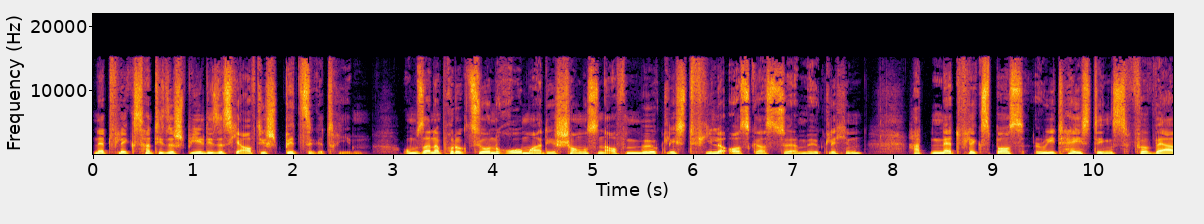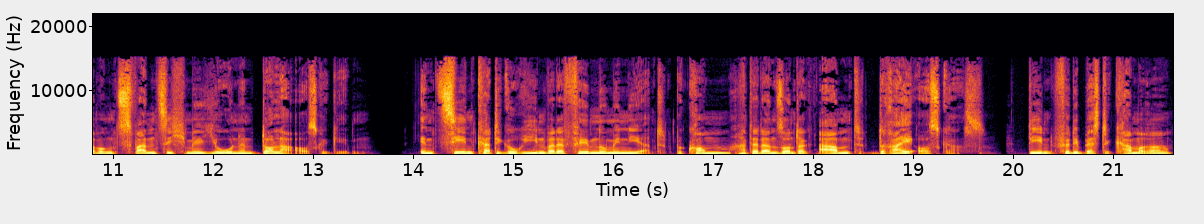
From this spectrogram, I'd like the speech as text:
Netflix hat dieses Spiel dieses Jahr auf die Spitze getrieben. Um seiner Produktion Roma die Chancen auf möglichst viele Oscars zu ermöglichen, hat Netflix-Boss Reed Hastings für Werbung 20 Millionen Dollar ausgegeben. In zehn Kategorien war der Film nominiert. Bekommen hat er dann Sonntagabend drei Oscars. Den für die beste Kamera,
